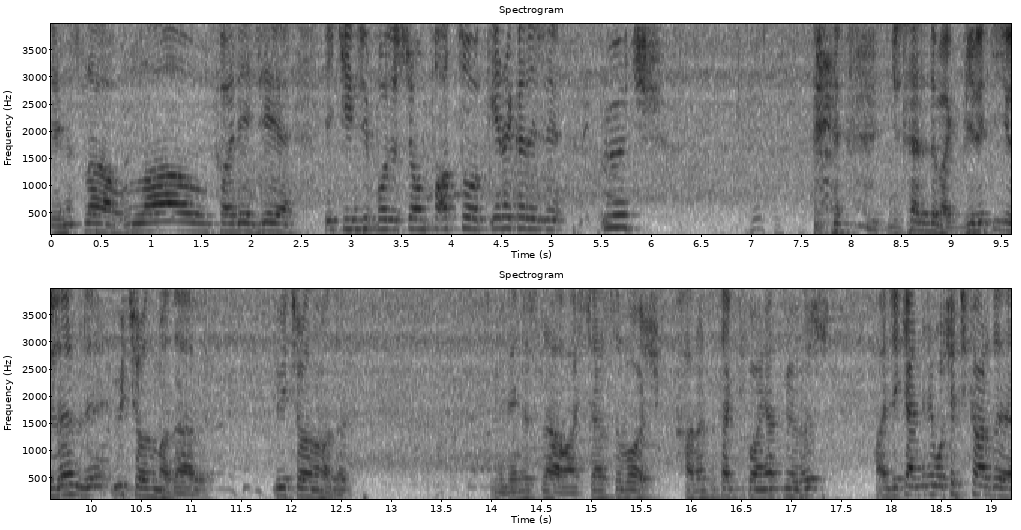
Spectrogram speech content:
Denislav, Lav, kaleci, ikinci pozisyon Patok, yine kaleci, 3 Güzeldi bak, 1-2 güzeldi, 3 olmadı abi. 3 olmadı. Şimdi Denislav, aşağısı boş, kanatlı taktik oynatmıyoruz. Hacı kendini boşa çıkardı,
